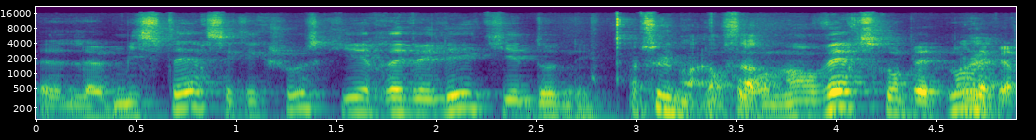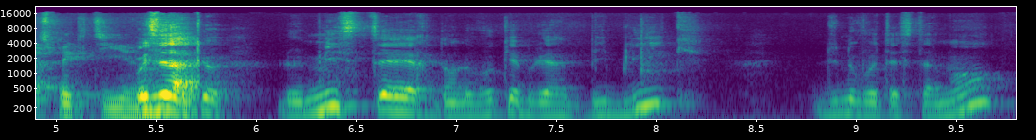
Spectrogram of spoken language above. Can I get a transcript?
euh, le mystère, c'est quelque chose qui est révélé, qui est donné. Absolument. Alors ça, on inverse complètement la perspective. Oui, c'est ça que le mystère dans le vocabulaire biblique du Nouveau Testament,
